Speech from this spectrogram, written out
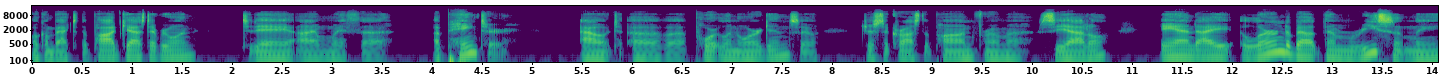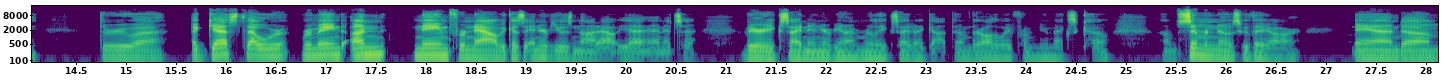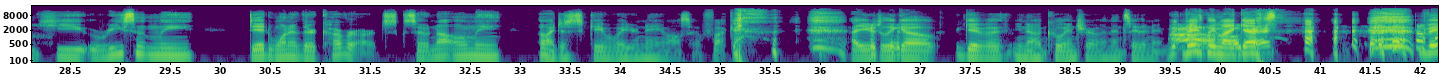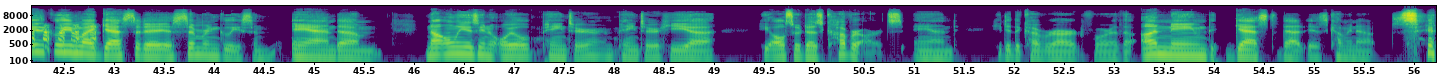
Welcome back to the podcast, everyone. Today I'm with uh, a painter out of uh, Portland, Oregon, so just across the pond from uh, Seattle. And I learned about them recently through uh, a guest that will remained unnamed for now because the interview is not out yet, and it's a very exciting interview, and I'm really excited I got them. They're all the way from New Mexico. Um, Simran knows who they are, and um, he recently did one of their cover arts. So not only oh, I just gave away your name also. Fuck. I usually go give a you know a cool intro and then say their name. But basically, my okay. guest, basically my guest today is Simran Gleason, and um, not only is he an oil painter and painter, he uh, he also does cover arts, and he did the cover art for the unnamed guest that is coming out soon.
